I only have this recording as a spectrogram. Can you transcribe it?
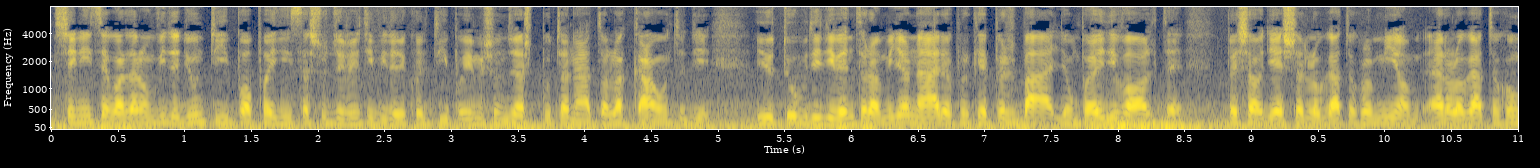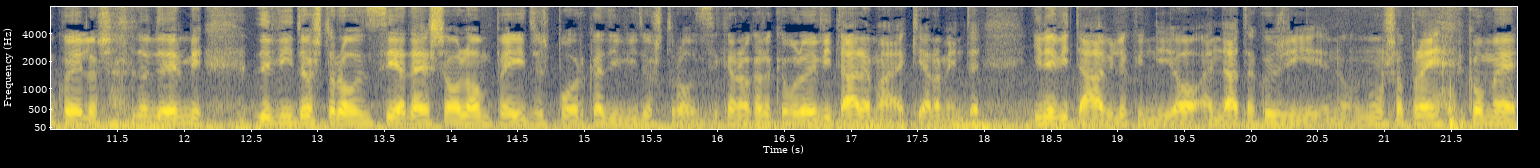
se, inizi a guardare un video di un tipo poi inizia a suggerirti video di quel tipo. Io mi sono già sputanato l'account di youtube di diventerò milionario perché per sbaglio un paio di volte pensavo di essere logato col mio ero logato con quello sono andato a vedermi dei video stronzi adesso ho la home page sporca di video stronzi che è una cosa che volevo evitare ma è chiaramente inevitabile quindi ho, è andata così non, non saprei come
